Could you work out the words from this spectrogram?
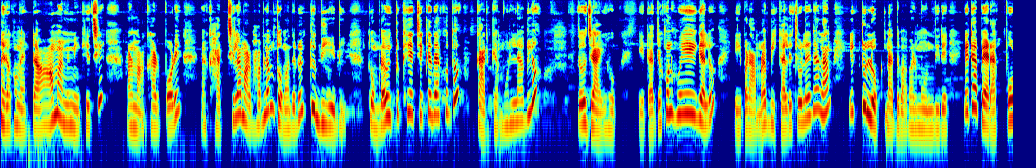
এরকম একটা আম আমি মেখেছি আর মাখার পরে খাচ্ছিলাম আর ভাবলাম তোমাদেরও একটু দিয়ে দিই। তোমরাও একটু খেয়ে চেকে দেখো তো, কার কেমন লাগল? তো যাই হোক, এটা যখন হয়েই গেল, এবার আমরা বিকালে চলে গেলাম একটু লোকনাথ বাবার মন্দিরে। এটা ব্যারাকপুর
